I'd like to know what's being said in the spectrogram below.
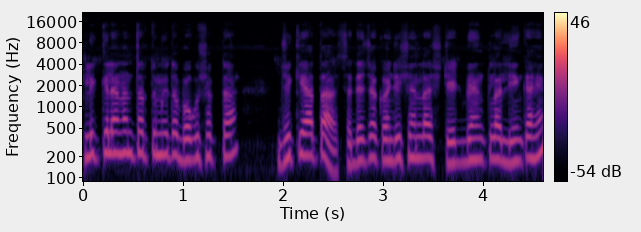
क्लिक केल्यानंतर तुम्ही इथं बघू शकता जे की आता सध्याच्या कंडिशनला स्टेट बँकला लिंक आहे.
